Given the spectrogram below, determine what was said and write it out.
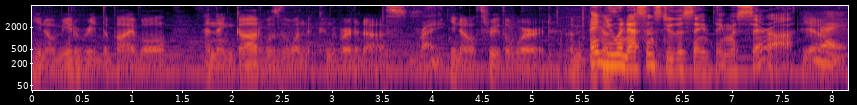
you know me to read the Bible, and then God was the one that converted us. Right. You know, through the word. I mean, And you, in essence, do the same thing with Sarah. yeah. Right.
